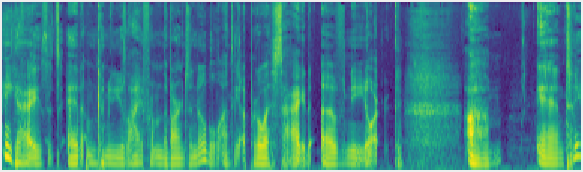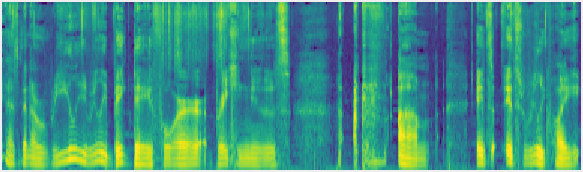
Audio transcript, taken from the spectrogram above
Hey guys, it's Ed. I'm coming to you live from the Barnes and Noble on the Upper West Side of New York. Um, and today has been a really, really big day for breaking news. um, it's it's really quite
